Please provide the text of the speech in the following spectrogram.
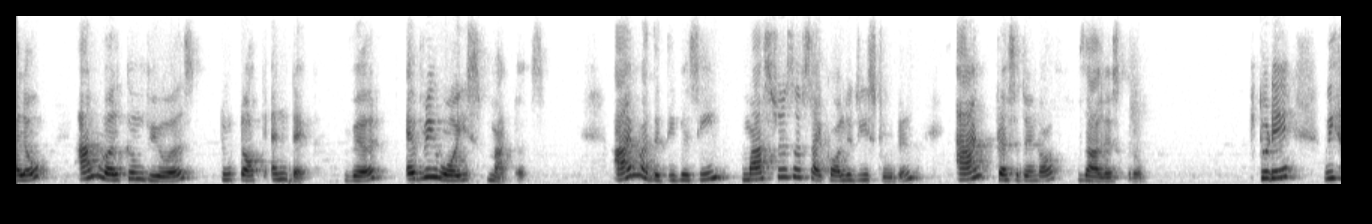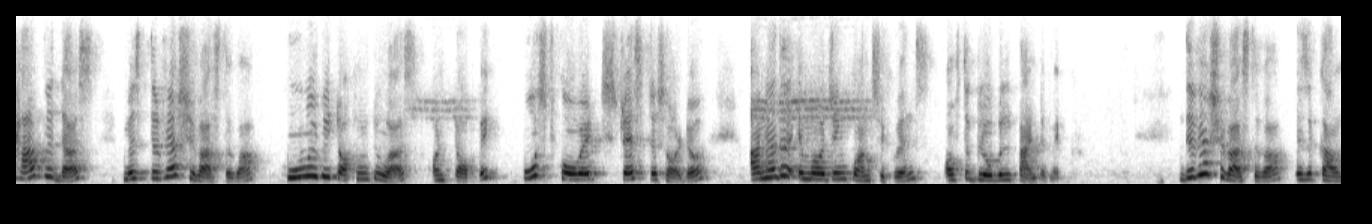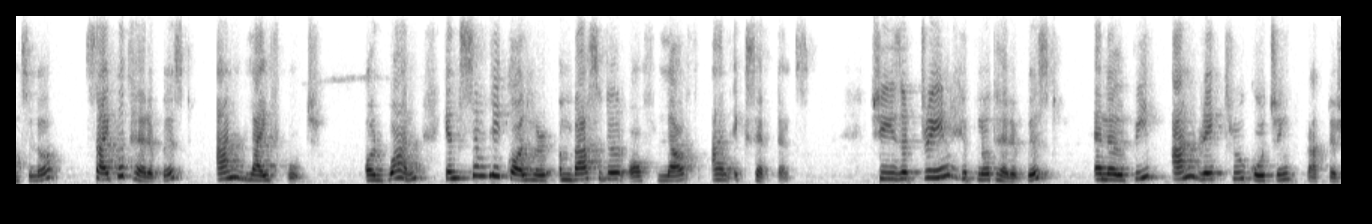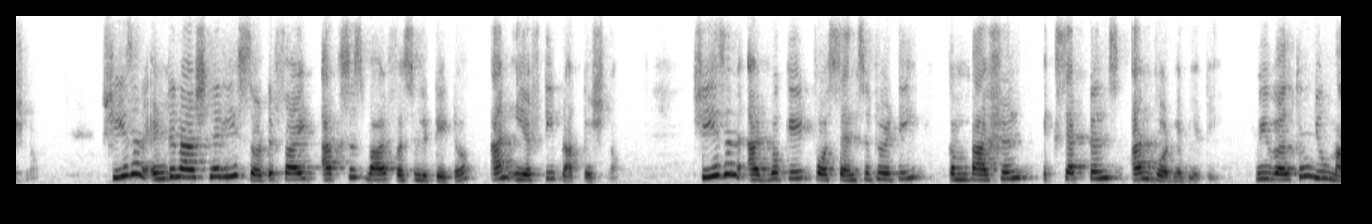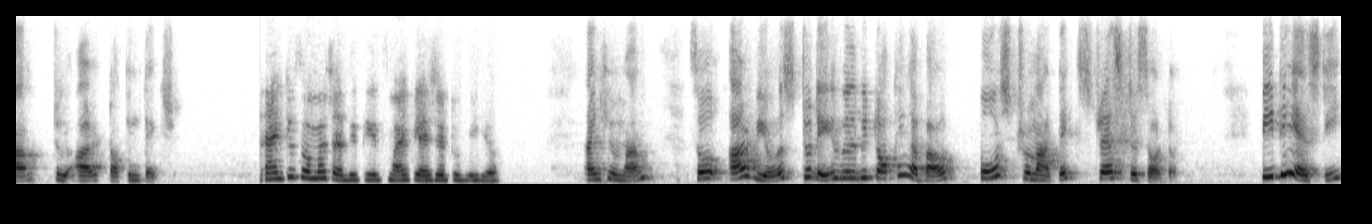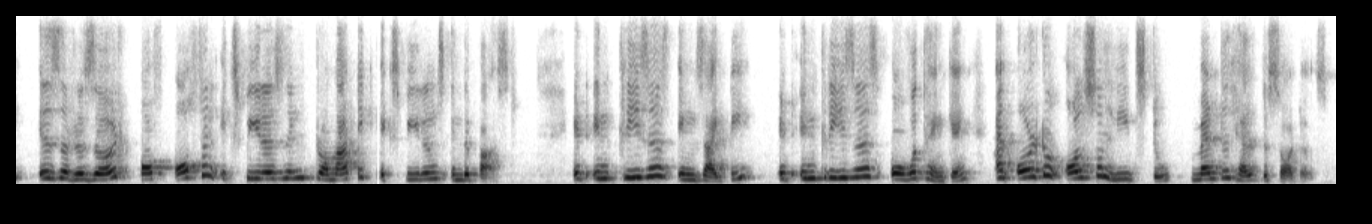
Hello and welcome viewers to Talk and Tech, where every voice matters. I'm Aditi Bhasin, Masters of Psychology student and President of Xalis Group. Today, we have with us Ms. Divya Srivastava, who will be talking to us on topic post-COVID stress disorder, another emerging consequence of the global pandemic. Divya Srivastava is a counselor, psychotherapist, and life coach, or one can simply call her ambassador of love and acceptance. She is a trained hypnotherapist, NLP, and breakthrough coaching practitioner. She is an internationally certified Access Bar facilitator and EFT practitioner. She is an advocate for sensitivity, compassion, acceptance, and vulnerability. We welcome you, ma'am, to our Talking Tech show. Thank you so much, Aditi. It's my pleasure to be here. Thank you, ma'am. So, our viewers, today we'll be talking about post traumatic stress disorder. PTSD is a result of often experiencing traumatic experience in the past. It increases anxiety, it increases overthinking, and also leads to mental health disorders.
